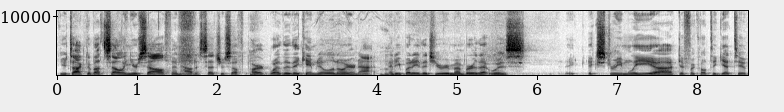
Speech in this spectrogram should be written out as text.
You talked about selling yourself and how to set yourself apart, whether they came to Illinois or not. Mm-hmm. Anybody that you remember that was extremely uh, difficult to get to?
